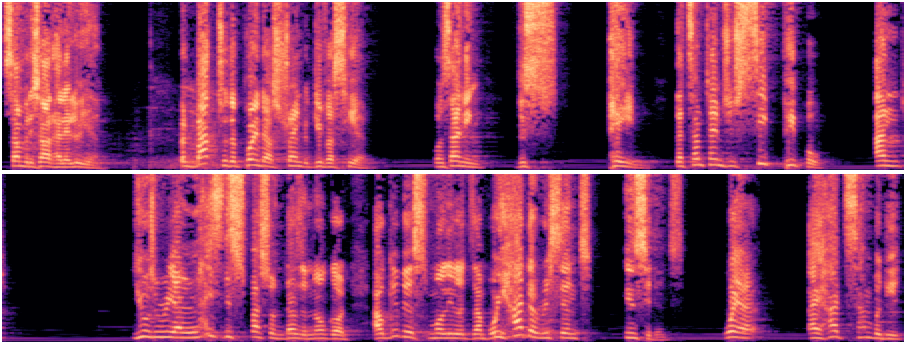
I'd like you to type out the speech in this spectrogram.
Somebody shout hallelujah. But back to the point I was trying to give us here concerning this pain that sometimes you see people and you realize this person doesn't know God. I'll give you a small little example. We had a recent incident where I had somebody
